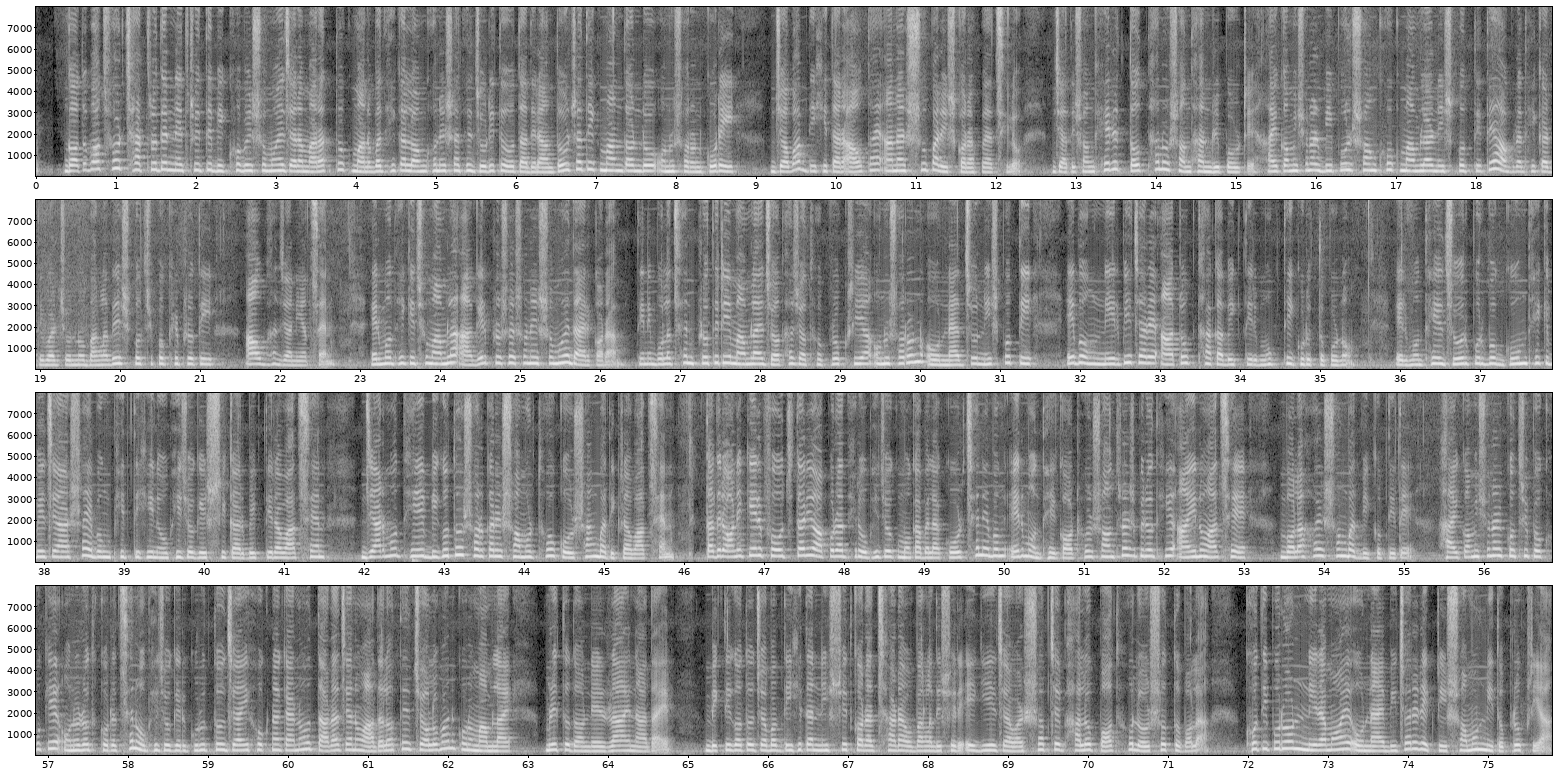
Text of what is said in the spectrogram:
গত বছর ছাত্রদের নেতৃত্বে বিক্ষোভের সময় যারা মারাত্মক মানবাধিকার লঙ্ঘনের সাথে জড়িত, তাদের আন্তর্জাতিক মানদণ্ড অনুসরণ করেই জবাবদিহিতার আওতায় আনার সুপারিশ করা হয়েছিল। জাতিসংঘের তথ্যানুসন্ধান রিপোর্টে হাই কমিশনার বিপুল সংখ্যক মামলার নিষ্পত্তিতে অগ্রাধিকার দেওয়ার জন্য বাংলাদেশ কর্তৃপক্ষের প্রতি আহ্বান জানিয়েছেন। এর মধ্যে কিছু মামলা আগের প্রশাসনের সময় দায়ের করা। তিনি বলেছেন, প্রতিটি মামলায় যথাযথ প্রক্রিয়া অনুসরণ ও ন্যায্য নিষ্পত্তি এবং নির্বিচারে আটক থাকা ব্যক্তির মুক্তি গুরুত্বপূর্ণ। এর মধ্যে জোরপূর্বক গুম থেকে বেঁচে আসা এবং ভিত্তিহীন অভিযোগের শিকার ব্যক্তিরাও আছেন। যার মধ্যে বিগত সরকারের সমর্থক ও সাংবাদিকরাও আছেন। তাদের অনেকের ফৌজদারি অপরাধের অভিযোগ মোকাবেলা করছেন এবং এর মধ্যে কঠোর সন্ত্রাস বিরোধী আইনও আছে বলা হয় সংবাদ বিজ্ঞপ্তিতে। হাই কমিশনার কর্তৃপক্ষকে অনুরোধ করেছেন অভিযোগের গুরুত্ব যাই হোক না কেন, তারা যেন আদালতে চলমান কোনো মামলায় মৃত্যুদণ্ডের রায় না দেয়। ব্যক্তিগত জবাবদিহিতা নিশ্চিত করা ছাড়াও বাংলাদেশের এগিয়ে যাওয়ার সবচেয়ে ভালো পথ হল সত্য বলা। ক্ষতিপূরণ, নিরাময় ও ন্যায় বিচারের একটি সমন্বিত প্রক্রিয়া।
